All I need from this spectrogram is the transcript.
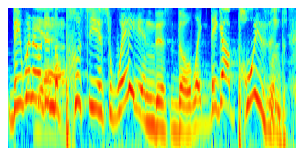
They went out in the pussiest way in this though. Like they got poisoned.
